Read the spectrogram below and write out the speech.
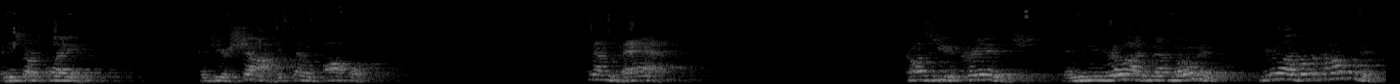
and he starts playing. And to your shock, it sounds awful. It sounds bad. It causes you to cringe. And then you realize in that moment, you realize what the problem is.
